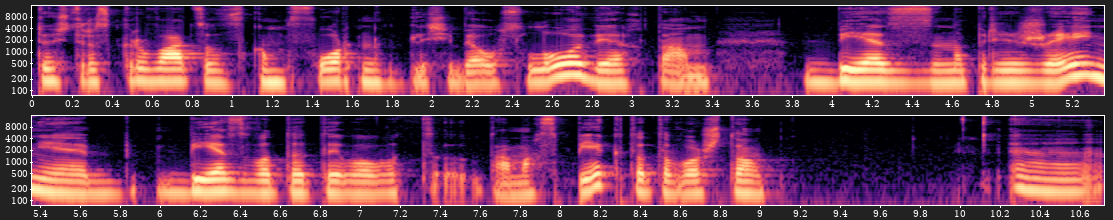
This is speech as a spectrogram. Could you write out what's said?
то есть раскрываться в комфортных для себя условиях, там, без напряжения, без вот этого вот там аспекта того, что э,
